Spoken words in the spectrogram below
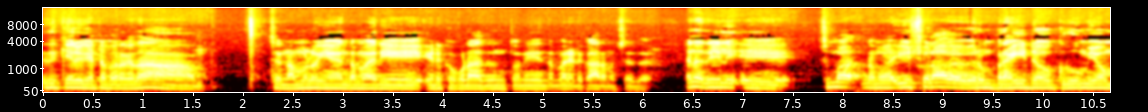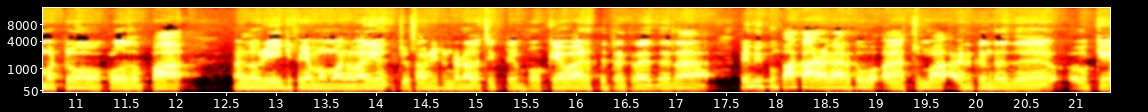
இது கேள்வி கேட்ட பிறகு தான் சரி நம்மளும் ஏன் இந்த மாதிரி எடுக்கக்கூடாதுன்னு தோணி இந்த மாதிரி எடுக்க ஆரம்பிச்சது. ஏன்னா ரியலி சும்மா நம்ம யூஸ்வலாக வெறும் பிரைடோ குரூமியோ மட்டும் க்ளோஸ்அப்பாக நல்ல ஒரு எயிட்டி ஃபைவ் எம்எம்மோ அந்த மாதிரி செவன்டி ஹண்ட்ரடோ வச்சுக்கிட்டு பொக்கேவாக எடுத்துட்டு இருக்கிற மேபி இப்போ பார்க்க அழகாக இருக்கும் சும்மா இருக்குன்றது ஓகே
